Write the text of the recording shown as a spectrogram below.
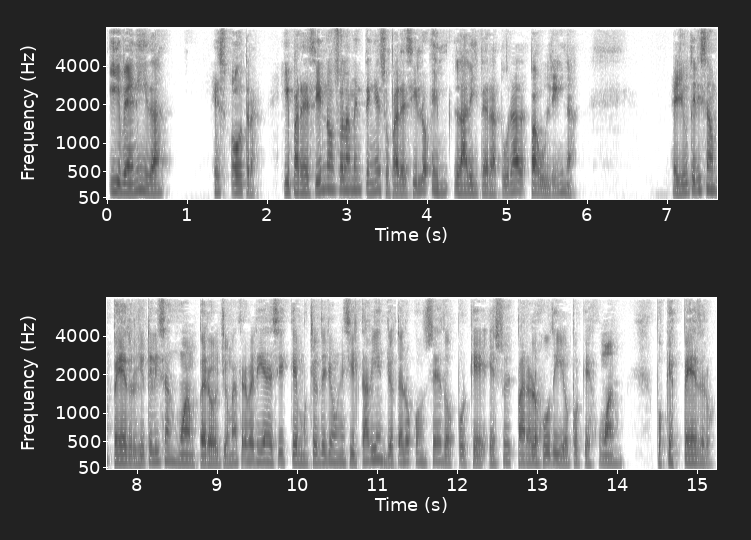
y venida es otra. Y para decir no solamente en eso, para decirlo en la literatura paulina, ellos utilizan Pedro, ellos utilizan Juan, pero yo me atrevería a decir que muchos de ellos van a decir, está bien, yo te lo concedo porque eso es para los judíos, porque es Juan, porque es Pedro.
